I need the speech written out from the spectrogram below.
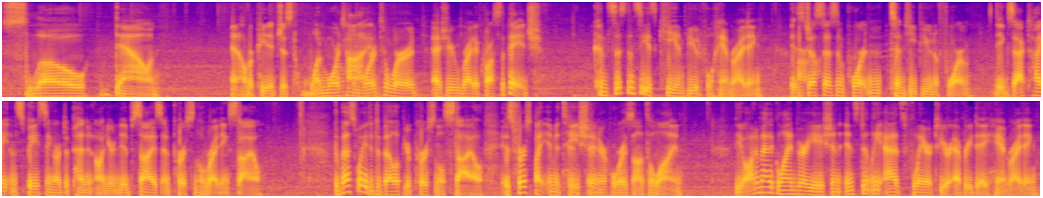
Slow down. And I'll repeat it just one more time, word to word, as you write across the page. Consistency is key in beautiful handwriting. It's uh-huh. just as important to keep uniform. The exact height and spacing are dependent on your nib size and personal writing style. The best way to develop your personal style is first by imitation thinner horizontal line. The automatic line variation instantly adds flair to your everyday handwriting.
